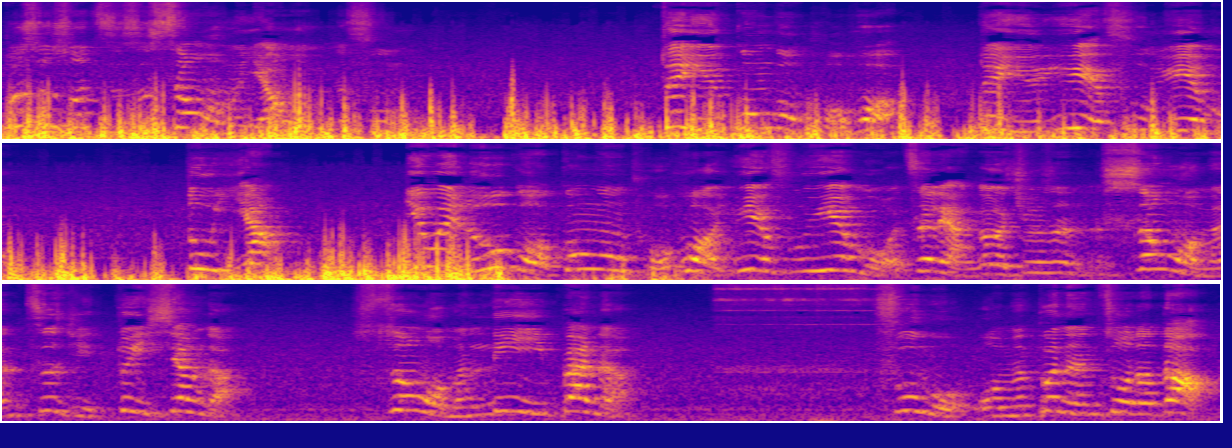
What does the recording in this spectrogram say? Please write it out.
不是说只是生我们养我们的父母，对于公公婆婆，对于岳父岳母。岳父岳母这两个就是生我们自己对象的，生我们另一半的父母，我们不能做得到。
